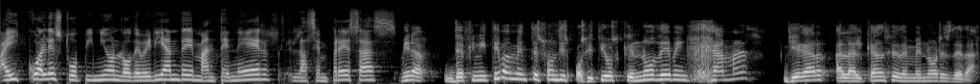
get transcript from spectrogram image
ahí cuál es tu opinión, lo deberían de mantener las empresas? Mira, definitivamente son dispositivos que no deben jamás llegar al alcance de menores de edad.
